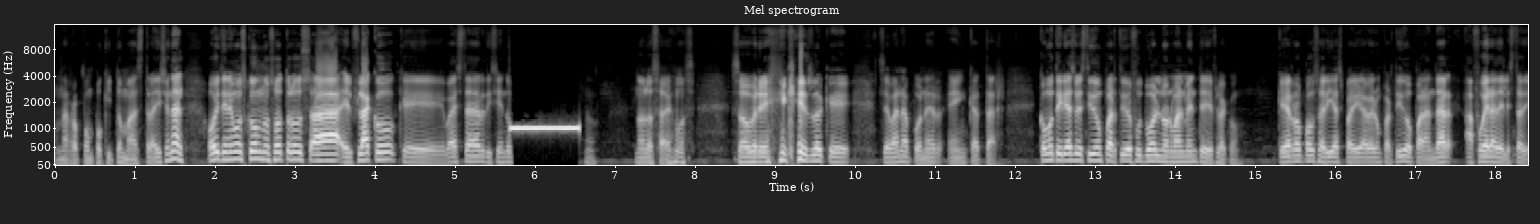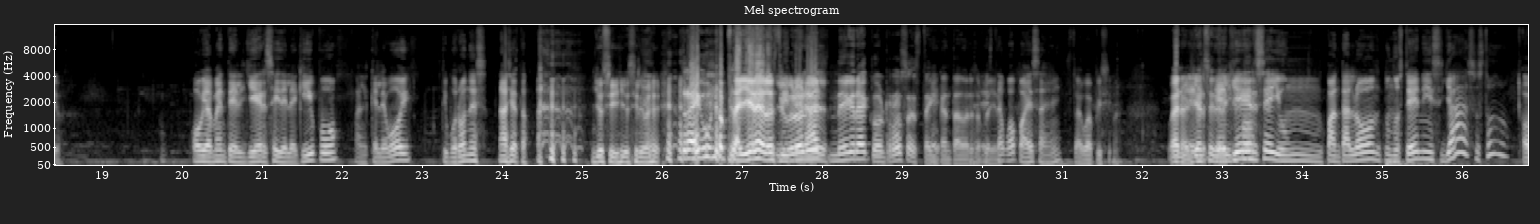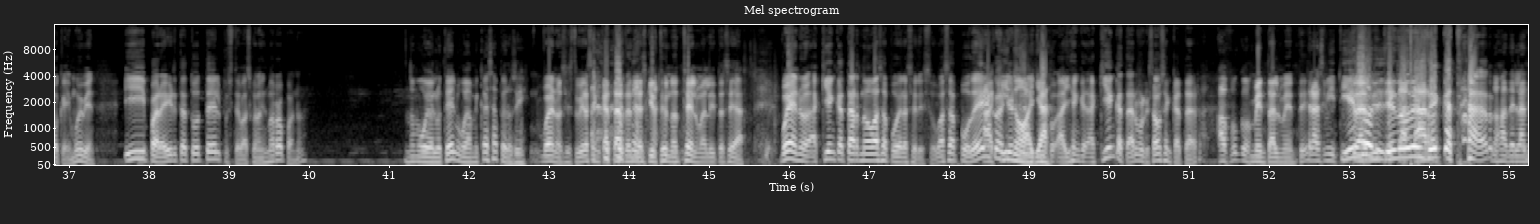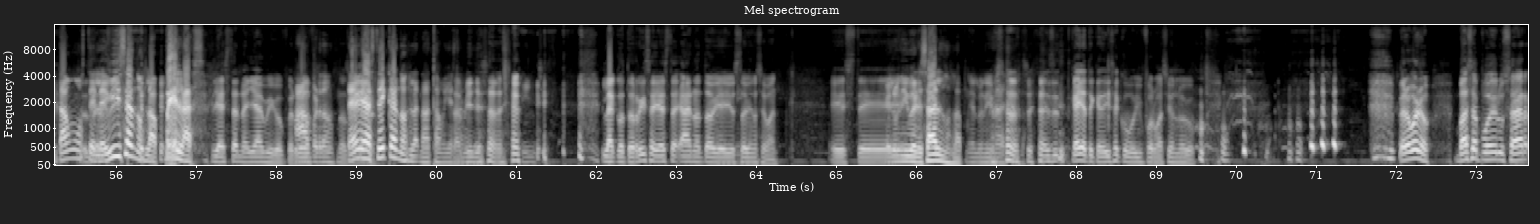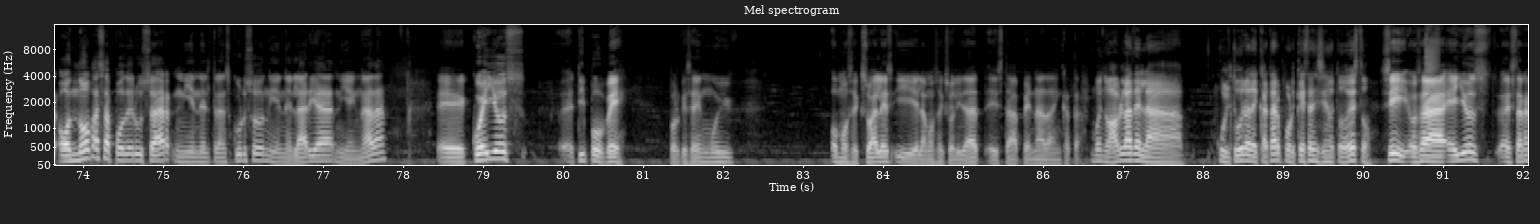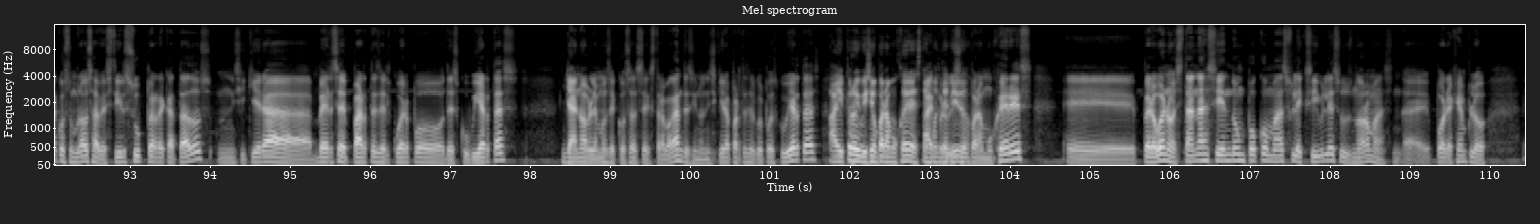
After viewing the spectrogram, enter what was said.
una ropa un poquito más tradicional. Hoy tenemos con nosotros a el flaco que va a estar diciendo... No, no lo sabemos sobre qué es lo que se van a poner en Qatar. ¿Cómo te irías vestido a un partido de fútbol normalmente, flaco? ¿Qué ropa usarías para ir a ver un partido o para andar afuera del estadio? Obviamente el jersey del equipo al que le voy. Tiburones. Es cierto. Yo sí, yo sí le voy a- Traigo una playera de los tiburones Literal. negra con rosa. Está Eh, encantadora esa playera. Está guapa esa, ¿eh? Está guapísima. Bueno, el, el, jersey del el equipo. jersey, un pantalón, unos tenis. Ya, eso es todo. Ok, muy bien. Y para irte a tu hotel, pues te vas con la misma ropa, ¿no? No me voy al hotel, me voy a mi casa, pero sí. Bueno, si estuvieras en Qatar tendrías que irte a un hotel, maldita sea. Bueno, aquí en Qatar no vas a poder hacer eso. Vas a poder ir Aquí no, allá. equipo. Allá en- aquí en Qatar, porque estamos en Qatar, ¿A poco? mentalmente. Transmitiendo, Transmitiendo desde Qatar. desde Qatar. Nos adelantamos, O sea- Televisa, nos la pelas. Ya están allá, amigo, perdón. ah, perdón. Nos TV. Azteca nos la... No, también ya También ya están están allá. La cotorriza ya está. Ah, no, todavía, ellos todavía no se van. Este. El Universal nos la... El No, Universal. Cállate que dice como información luego. Pero bueno, vas a poder usar o no vas a poder usar ni en el transcurso, ni en el área, ni en nada. eh, cuellos eh, tipo B, porque se ven muy homosexuales y la homosexualidad está penada en Qatar. Bueno, habla de la cultura de Qatar. ¿Por qué estás diciendo todo esto? Sí, o sea, ellos están acostumbrados a vestir súper recatados, ni siquiera verse partes del cuerpo descubiertas. Ya no hablemos de cosas extravagantes, sino ni siquiera partes del cuerpo descubiertas. Hay prohibición para mujeres, tengo Hay prohibición para mujeres. eh, pero bueno, están haciendo un poco más flexibles sus normas. Eh, por ejemplo,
